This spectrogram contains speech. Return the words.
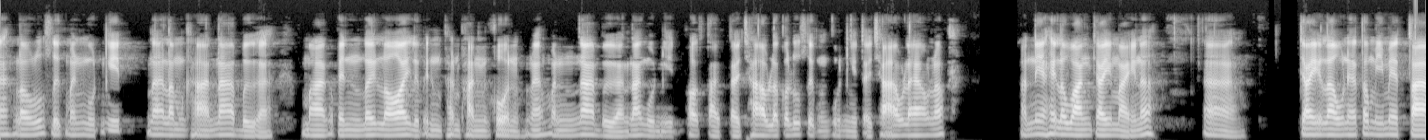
นะเรารู้สึกมันหงุดหงิดน่าลำคาญน่าเบื่อ มาก็เป็นร้อยๆ หรือเป็นพันๆคนนะมันน่าเบื่อน่าหงุดหงิดพอแต่แต่เช้าแล้วก็รู้สึกมันหงุดหงิดแต่เช้าแล้วเนาะอันนี้ให้ระวังใจใหม่นะอ่า ใจเราเนี่ยต้องมีเมตตา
